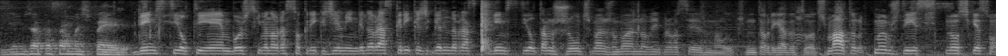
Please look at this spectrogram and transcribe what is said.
Íamos já passar umas férias. Game Steel TM, boas de cima, um abraço ao Cricas Gaming, grande abraço Cricas, grande abraço Game Steel, estamos juntos, mais um ano, novo aí para vocês, malucos. Muito obrigado a todos. Malta, como eu vos disse, não se esqueçam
